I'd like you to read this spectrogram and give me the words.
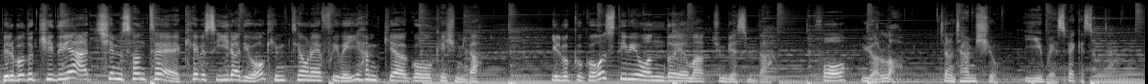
빌보드 kid의 아침 선택 KBS 2 라디오 김태훈의 Freeway 함께하고 계십니다. 1부 끝곡은 스티비 원더의 음악 준비했습니다. For Your Love. 저는 잠시 후 2부에서 뵙겠습니다.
